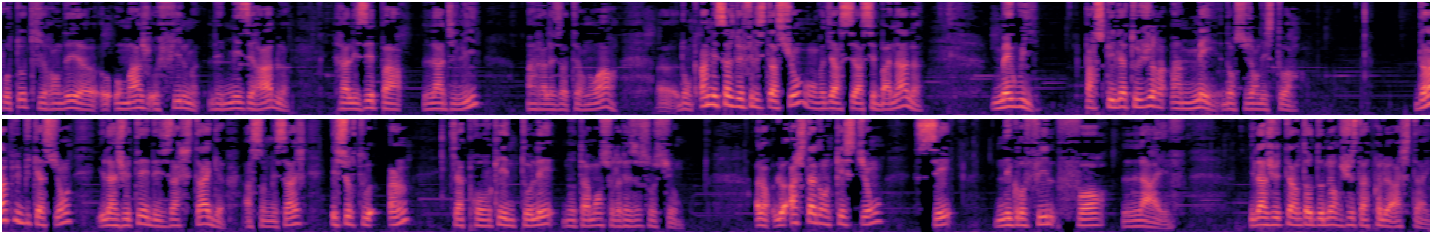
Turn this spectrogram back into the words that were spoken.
photo qui rendait euh, hommage au film Les Misérables, réalisé par Ladjili, un réalisateur noir. Euh, donc un message de félicitations, on va dire c'est assez banal, mais oui, parce qu'il y a toujours un mais dans ce genre d'histoire. Dans la publication, il a ajouté des hashtags à son message et surtout un qui a provoqué une tollée, notamment sur les réseaux sociaux. Alors, le hashtag en question, c'est Négrophile for Live. Il a ajouté un dot d'honneur juste après le hashtag.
